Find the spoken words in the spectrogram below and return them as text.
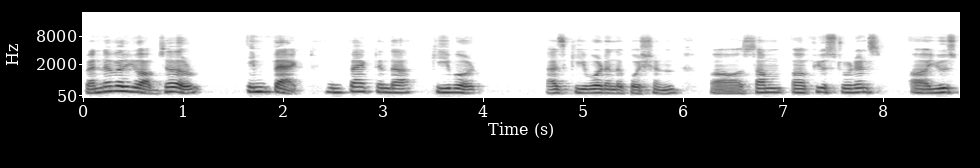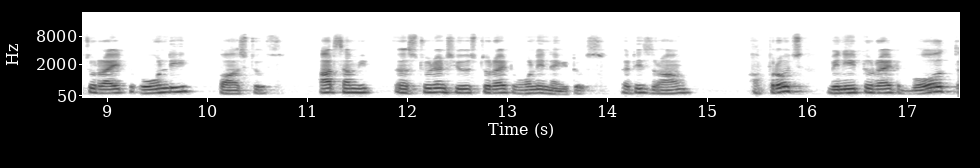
whenever you observe impact, impact in the keyword as keyword in the question, uh, some a few students uh, used to write only positives or some uh, students used to write only negatives. That is wrong approach. We need to write both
